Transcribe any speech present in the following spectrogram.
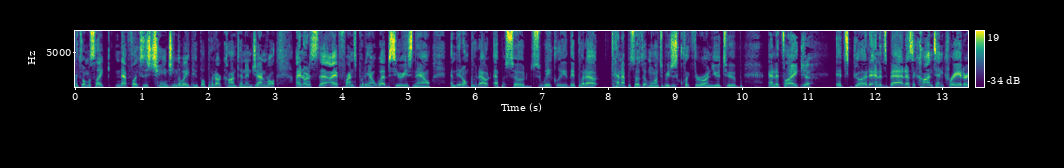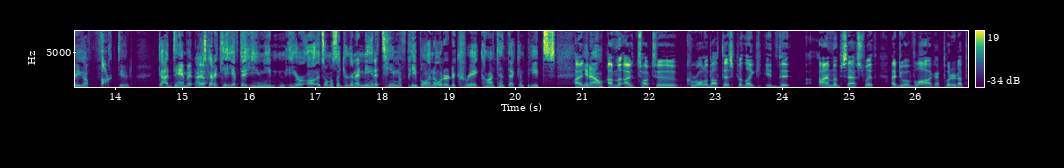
it's almost like Netflix is changing the way people put out content in general. I noticed that I have friends putting out web series now, and they don't put out episodes weekly. They put out ten episodes at once. We just click through on YouTube, and it's like Yeah. it's good and it's bad. As a content creator, you go, "Fuck, dude." God damn it! I just gotta. keep- You have to. You need. You're. Uh, it's almost like you're gonna need a team of people in order to create content that competes. I, you know. I'm, I talked to Carolla about this, but like the, I'm obsessed with. I do a vlog. I put it up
